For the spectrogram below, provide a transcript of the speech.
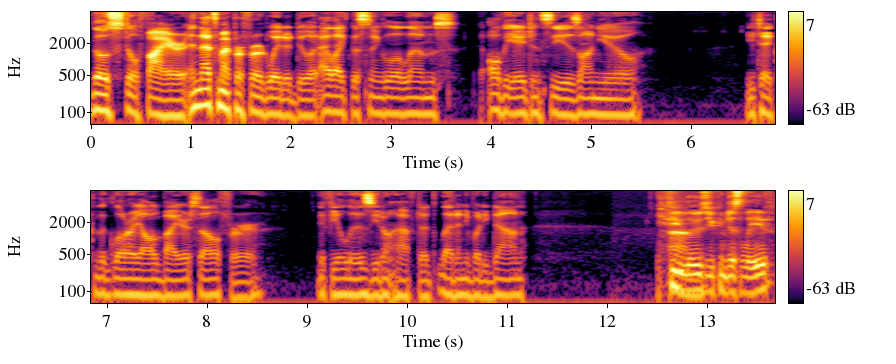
those still fire, and that's my preferred way to do it. I like the single elims. All the agency is on you. You take the glory all by yourself, or if you lose, you don't have to let anybody down. If you um, lose, you can just leave.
